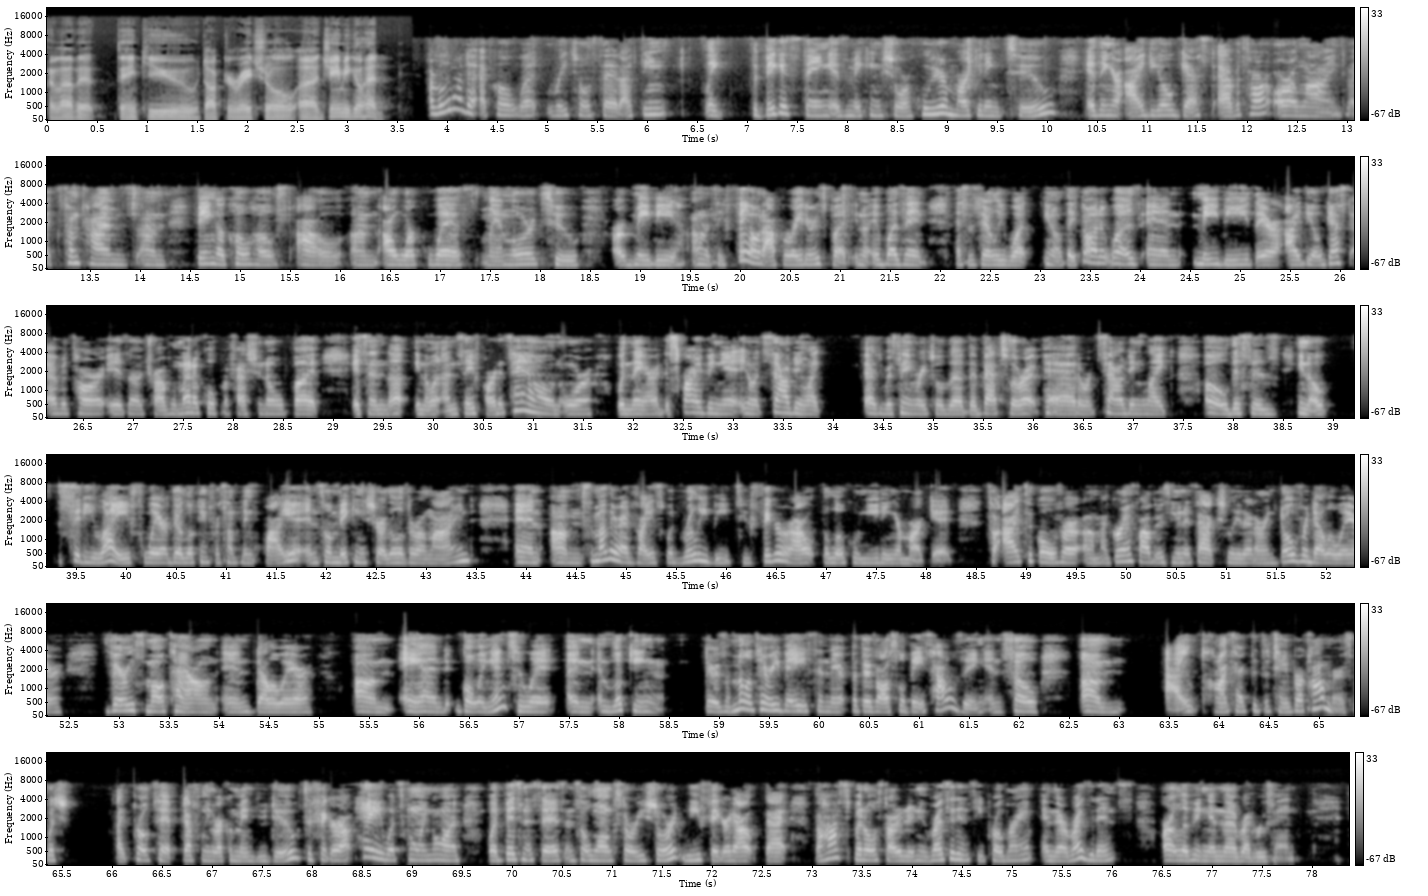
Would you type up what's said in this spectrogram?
I love it. Thank you, Dr. Rachel. Uh, Jamie, go ahead. I really wanted to echo what Rachel said. I think like the biggest thing is making sure who you're marketing to and then your ideal guest avatar are aligned. Like sometimes, um, being a co-host, I'll, um, I'll work with landlords who are maybe, I don't want to say failed operators, but you know, it wasn't necessarily what, you know, they thought it was. And maybe their ideal guest avatar is a travel medical professional, but it's in the, you know, an unsafe part of town or when they are describing it, you know, it's sounding like as we're saying, Rachel, the, the bachelorette pad, or sounding like, oh, this is, you know, city life where they're looking for something quiet. And so making sure those are aligned. And, um, some other advice would really be to figure out the local need in your market. So I took over um, my grandfather's units actually that are in Dover, Delaware, very small town in Delaware. Um, and going into it and, and looking, there's a military base in there, but there's also base housing. And so, um, I contacted the Chamber of Commerce, which like pro tip, definitely recommend you do to figure out, hey, what's going on, what business is. And so long story short, we figured out that the hospital started a new residency program and their residents are living in the Red Roof Inn.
